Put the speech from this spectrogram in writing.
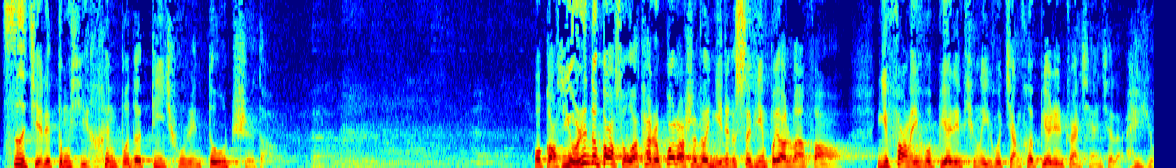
自己的东西恨不得地球人都知道。我告诉，有人都告诉我，他说郭老师，说你这个视频不要乱放哦，你放了以后，别人听了以后讲课，别人赚钱去了。哎呦，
